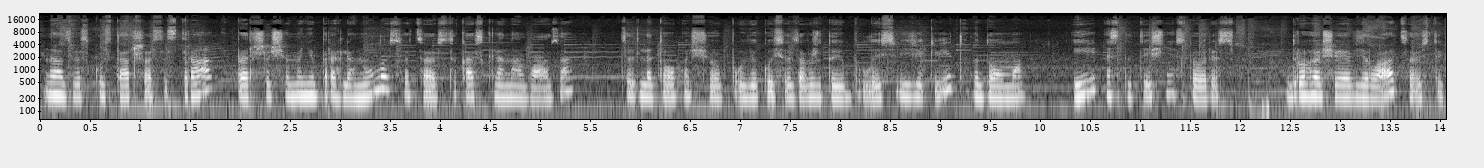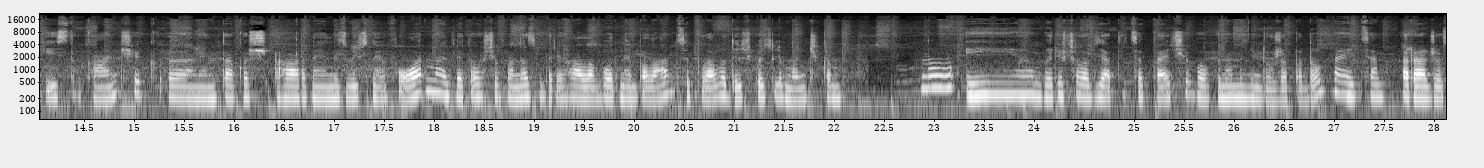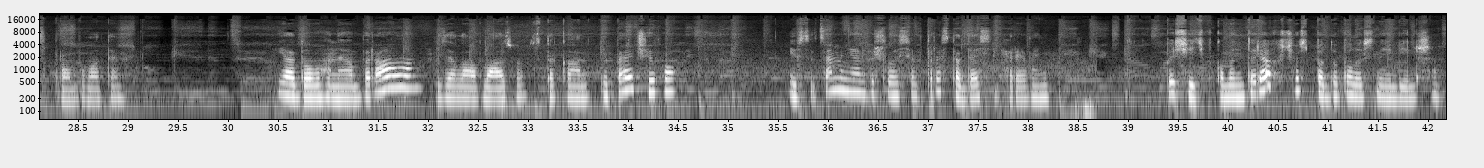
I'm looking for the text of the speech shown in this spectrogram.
На зв'язку старша сестра. Перше, що мені переглянулося, це ось така скляна ваза. Це для того, щоб у вікусі завжди були свіжі квіти вдома і естетичні сторіс. Друге, що я взяла, це ось такий стаканчик. Е, Він також гарної незвичної форми, для того, щоб вона зберігала водний баланс і пила водичку з лімончиком. Ну і вирішила взяти це печиво, воно мені дуже подобається. Раджу спробувати. Я довго не обирала, взяла вазу, стакан і печиво. І все це мені обійшлося в 310 гривень. Пишіть в коментарях, що сподобалось найбільше.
